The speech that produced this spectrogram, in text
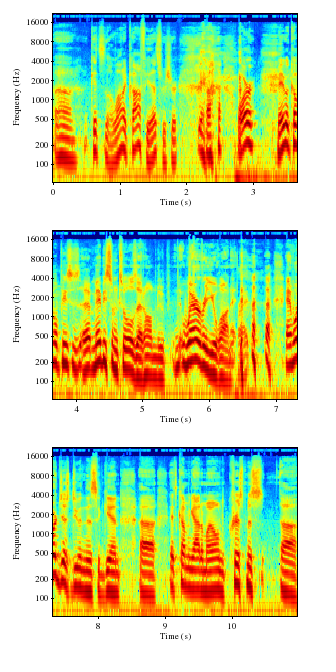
uh, get a lot of coffee that's for sure. Uh, or maybe a couple pieces uh, maybe some tools at home to wherever you want it. Right. and we're just doing this again uh, it's coming out of my own Christmas uh,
